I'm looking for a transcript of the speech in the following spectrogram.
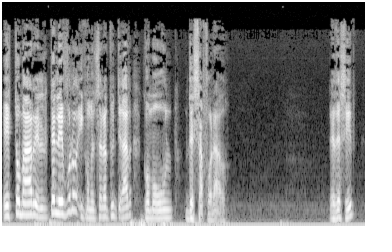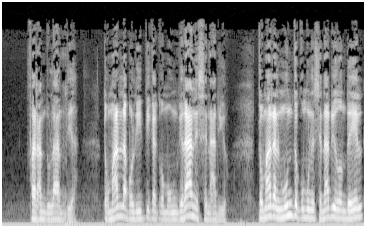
es tomar el teléfono y comenzar a tuitear como un desaforado. Es decir, farandulandia. tomar la política como un gran escenario, tomar al mundo como un escenario donde él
